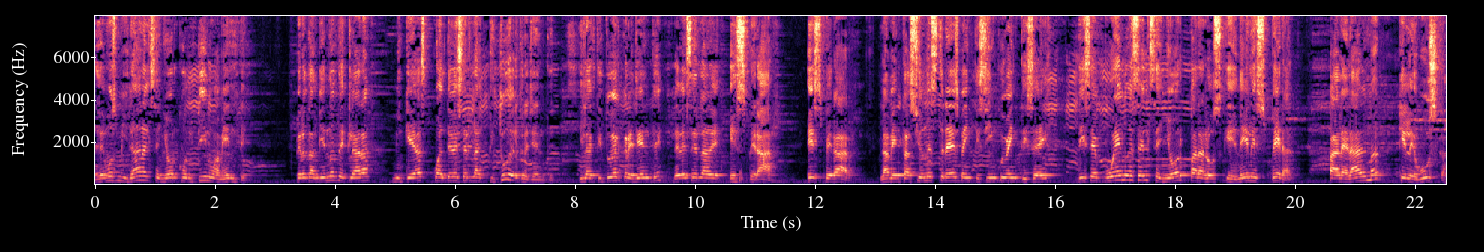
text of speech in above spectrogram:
Debemos mirar al Señor continuamente. Pero también nos declara Miqueas cuál debe ser la actitud del creyente. Y la actitud del creyente debe ser la de esperar, esperar. Lamentaciones 3, 25 y 26 dice, bueno es el Señor para los que en Él esperan, para el alma que le busca.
